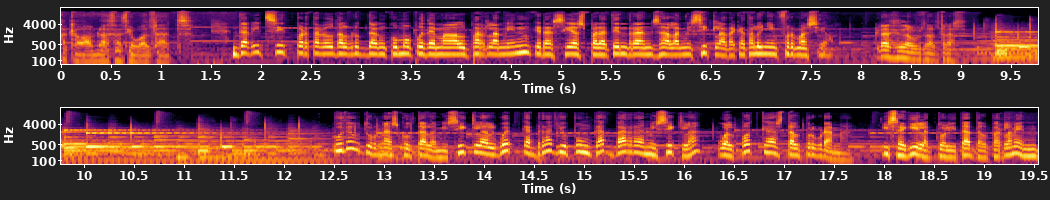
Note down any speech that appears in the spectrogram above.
Acabar amb les desigualtats. David Cid, portaveu del grup d'en Comú Podem al Parlament, gràcies per atendre'ns a l'hemicicle de Catalunya Informació. Gràcies a vosaltres. Podeu tornar a escoltar l'hemicicle al web catradio.cat barra hemicicle o al podcast del programa i seguir l'actualitat del Parlament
